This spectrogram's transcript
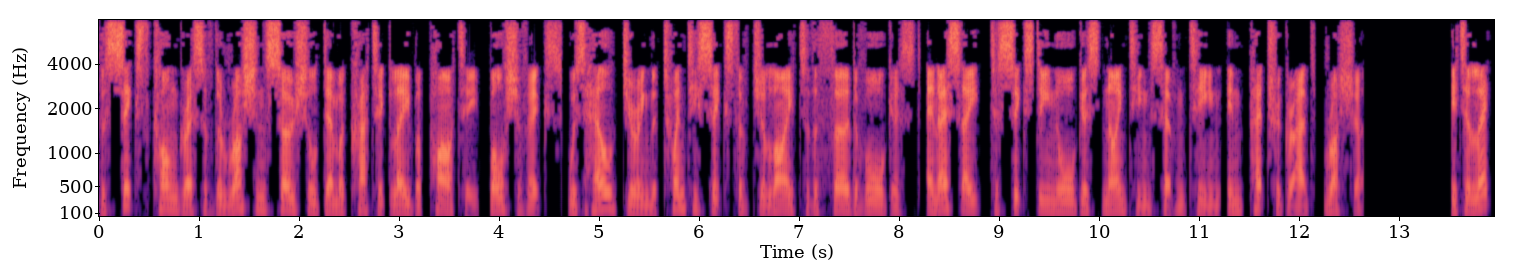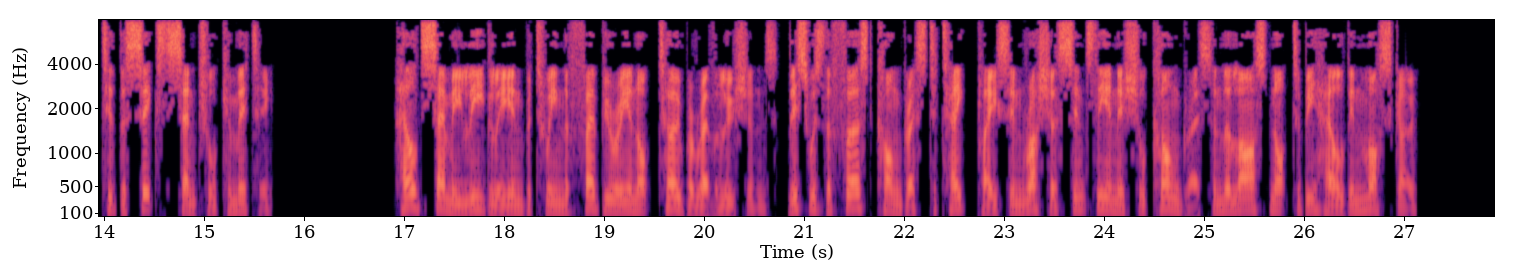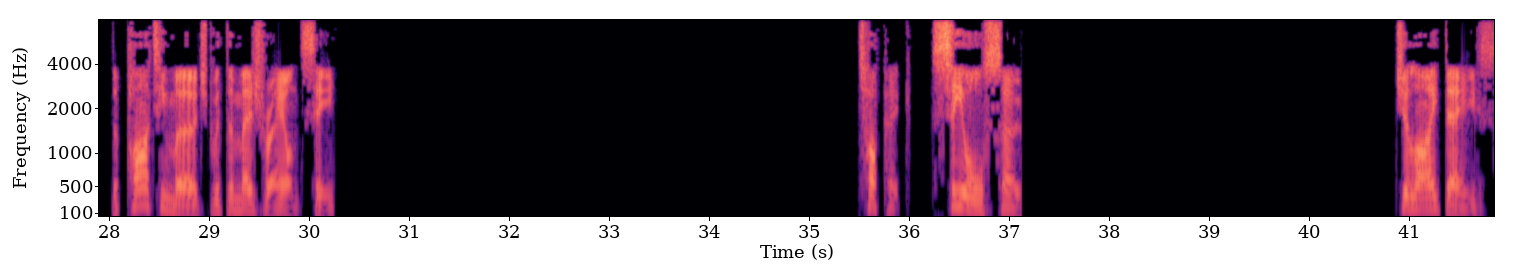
The Sixth Congress of the Russian Social Democratic Labour Party Bolsheviks was held during 26 July to 3 August NS 8 to 16 August 1917 in Petrograd, Russia. It elected the Sixth Central Committee. Held semi-legally in between the February and October revolutions, this was the first congress to take place in Russia since the initial congress and the last not to be held in Moscow. The party merged with the Mezhraiontsy. Topic. See also July days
